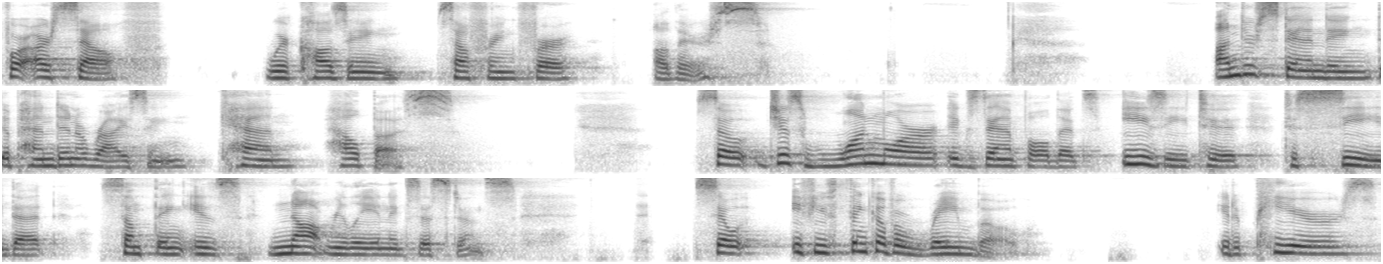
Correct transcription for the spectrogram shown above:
for ourselves, we're causing suffering for others. Understanding dependent arising can help us. So, just one more example that's easy to, to see that something is not really in existence. So, if you think of a rainbow, it appears,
